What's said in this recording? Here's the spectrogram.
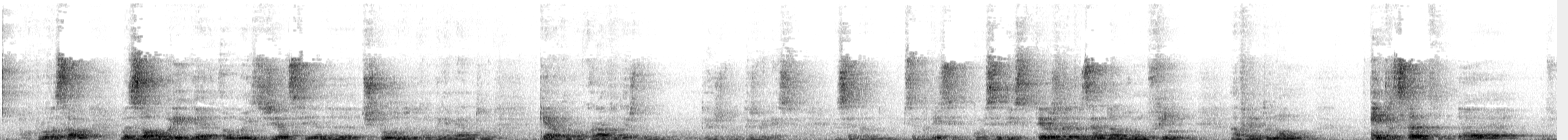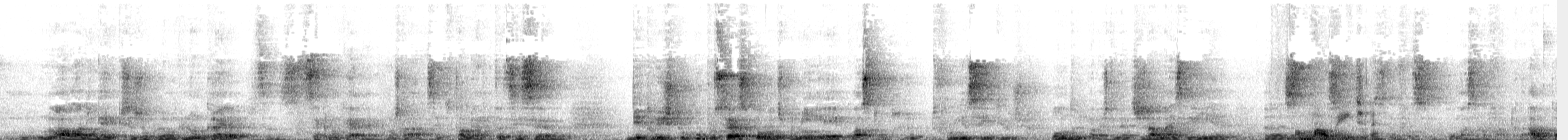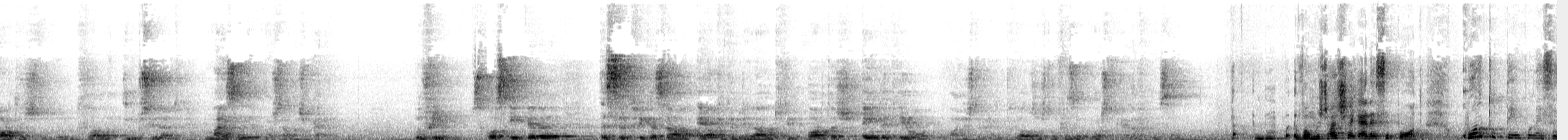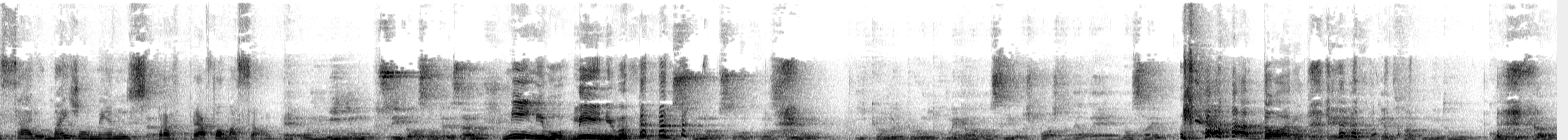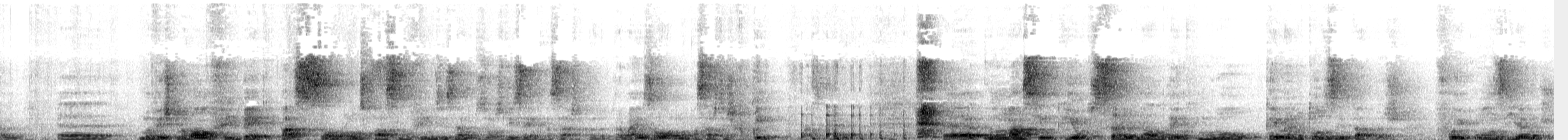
de reprovação, mas obriga a uma exigência de, de estudo, de acompanhamento, que era o que eu procurava desde o, desde, desde o início. Eu sempre, sempre disse, comecei disso, ter as letras MW no fim, à frente do nome, é interessante. Uh, não há lá ninguém que esteja no programa que não queira, se, se é que não quer, é porque não está a ser totalmente sincero. Dito isto, o processo, pelo menos para mim, é quase tudo. Eu fui a sítios onde, honestamente, jamais iria uh, se, Normalmente, não fosse, né? se não fosse pelo Master of Art. Abre portas de, de, forma impressionante, mais ainda do que eu estava à espera. No fim, se conseguir ter a, a certificação, é óbvio que abrirá outro tipo de portas, ainda que eu, honestamente, em Portugal já estou a fazer o que gosto, que é dar formação. Vamos já chegar nesse ponto. Quanto tempo necessário, mais ou menos, para a formação? É, o mínimo possível são 3 anos. Mínimo, mínimo. mínimo. Eu conheço uma pessoa que conseguiu e que eu lhe pergunto como é que ela conseguiu, a resposta dela é não sei. Adoro! Porque é, porque é de facto muito complicado. Uh, uma vez que não há um feedback, passe ou não se passe no fim dos exames, eles dizem que passaste parabéns ou não passaste, tens que repetir. Uh, o máximo que eu sei de alguém que demorou, queimando todas as etapas, foi 11 anos.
